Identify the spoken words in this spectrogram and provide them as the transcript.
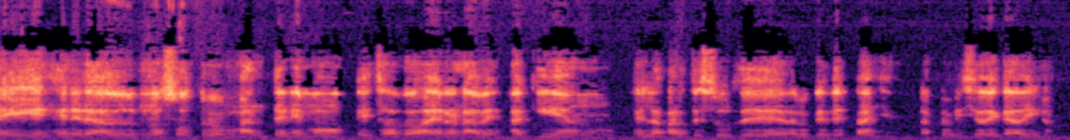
Y en general nosotros mantenemos estas dos aeronaves aquí en, en la parte sur de, de lo que es de España, la provincia de Cádiz. ¿no?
